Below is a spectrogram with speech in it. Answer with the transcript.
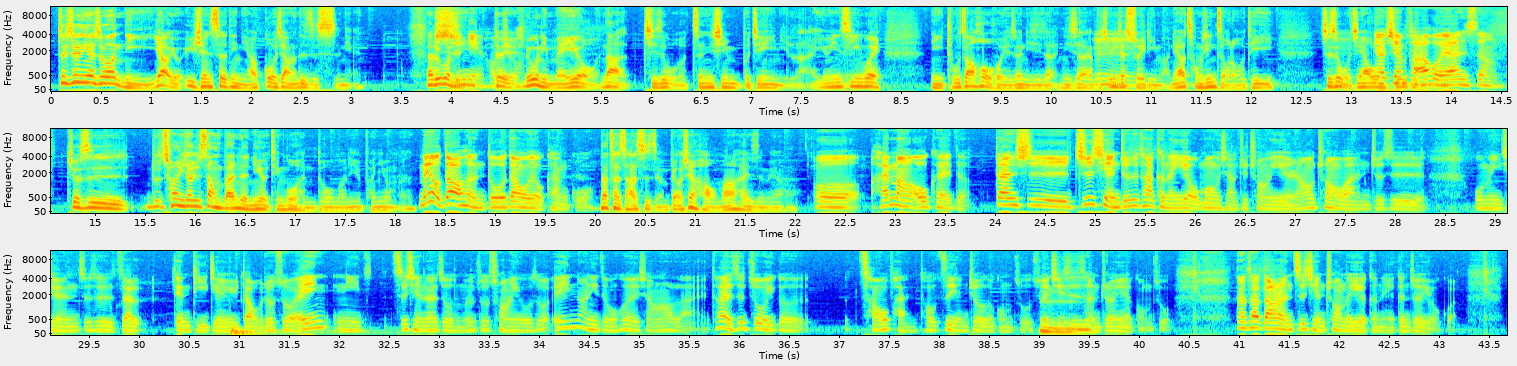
对，就应该说你要有预先设定，你要过这样的日子十年。那如果你对，如果你没有，那其实我真心不建议你来，原因是因为你徒遭后悔的时候，你是在你是来不及，因为在水里嘛，你要重新走楼梯。就是我今天要先爬回岸上。就是创业家去上班的，你有听过很多吗？你的朋友们没有到很多，但我有看过。那他他是怎样表现好吗？还是怎么样？呃，还蛮 OK 的。但是之前就是他可能也有梦想去创业，然后创完就是。我们以前就是在电梯间遇到，我就说：“哎、你之前在做什么？做创业？”我说：“哎、那你怎么会想要来？”他也是做一个操盘投资研究的工作，所以其实是很专业的工作。那他当然之前创的业可能也跟这个有关。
